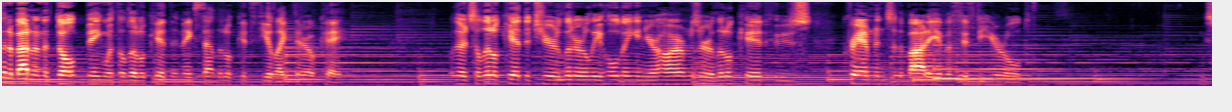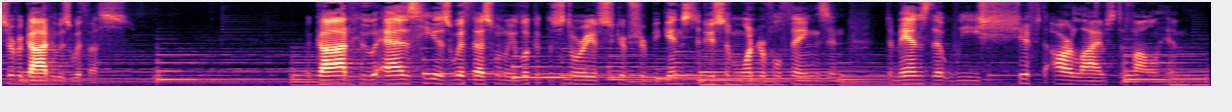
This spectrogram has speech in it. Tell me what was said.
Something about an adult being with a little kid that makes that little kid feel like they're okay. Whether it's a little kid that you're literally holding in your arms or a little kid who's crammed into the body of a 50 year old. We serve a God who is with us. A God who, as He is with us when we look at the story of Scripture, begins to do some wonderful things and demands that we shift our lives to follow Him.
